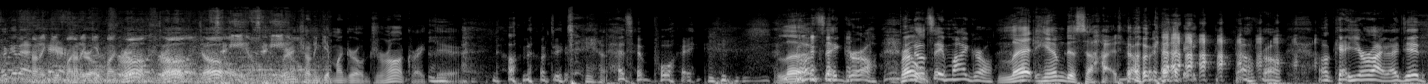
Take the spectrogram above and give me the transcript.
Look at that. Trying to get my, get my drunk, drunk, dog. We're trying to get my girl drunk right there. no, no, dude. That's a boy. Look, Don't say girl. Bro. Don't say my girl. let him decide. Okay. No, bro. Okay, you're right. I did.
